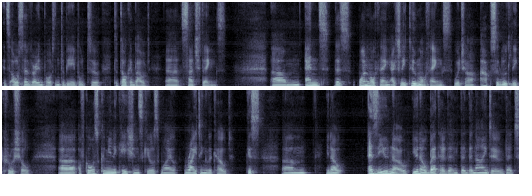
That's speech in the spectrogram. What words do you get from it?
It's also very important to be able to, to talk about uh, such things. Um, and there's one more thing, actually two more things, which are absolutely crucial. Uh, of course, communication skills while writing the code. Because um, you know, as you know, you know better than, than, than I do, that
